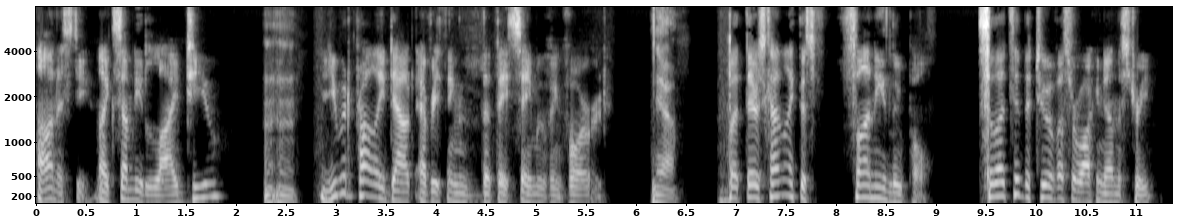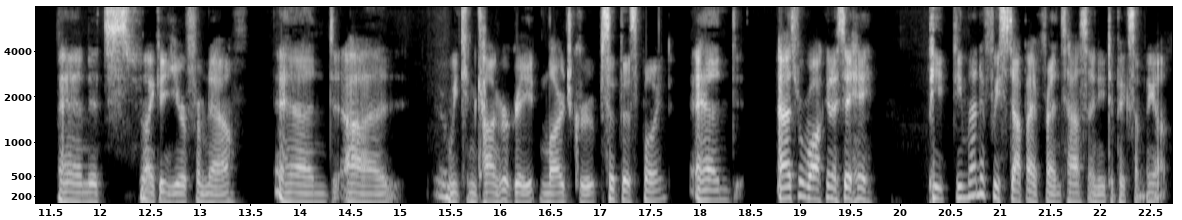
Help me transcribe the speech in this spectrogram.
honesty, like somebody lied to you, hmm you would probably doubt everything that they say moving forward. Yeah. But there's kind of like this funny loophole. So, let's say the two of us are walking down the street and it's like a year from now, and uh, we can congregate in large groups at this point. And as we're walking, I say, Hey, Pete, do you mind if we stop by a friend's house? I need to pick something up.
